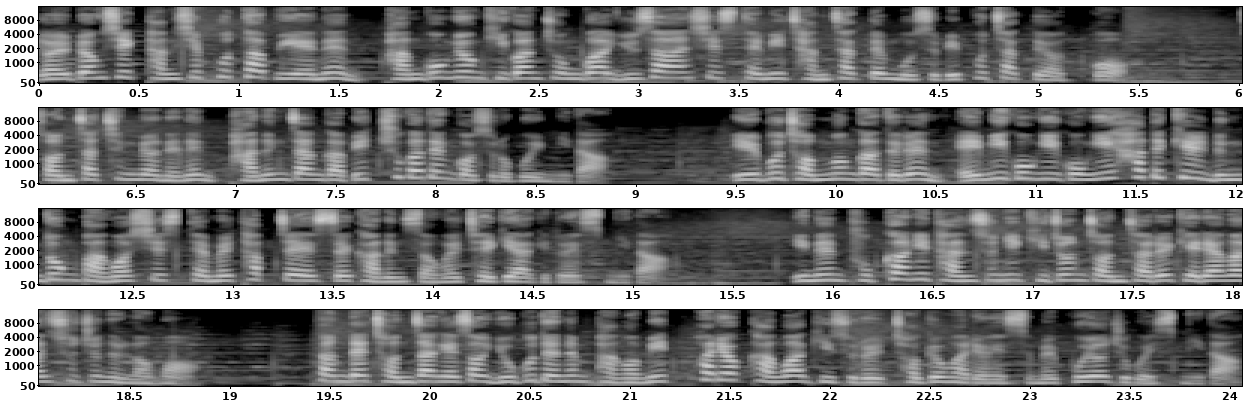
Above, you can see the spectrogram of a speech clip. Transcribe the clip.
열병식 당시 포탑 위에는 방공용 기관총과 유사한 시스템이 장착된 모습이 포착되었고 전차 측면에는 반응 장갑이 추가된 것으로 보입니다. 일부 전문가들은 M2020이 하드킬 능동 방어 시스템을 탑재했을 가능성을 제기하기도 했습니다. 이는 북한이 단순히 기존 전차를 개량한 수준을 넘어 현대 전장에서 요구되는 방어 및 화력 강화 기술을 적용하려 했음을 보여주고 있습니다.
